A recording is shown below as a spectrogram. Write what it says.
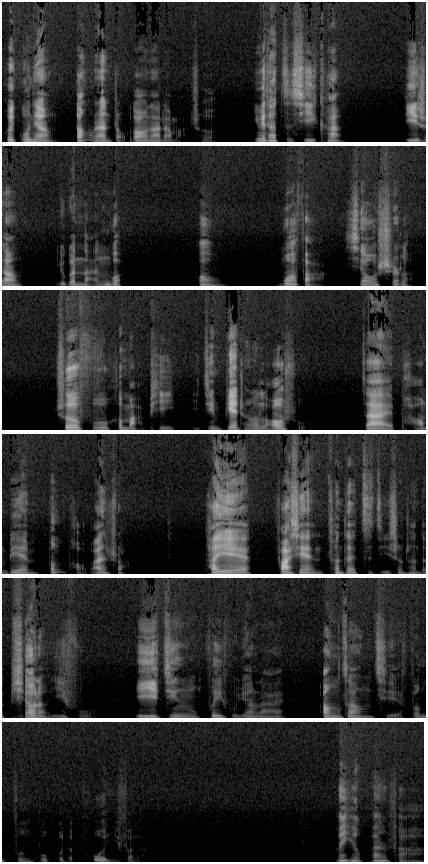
灰姑娘当然找不到那辆马车，因为她仔细一看，地上有个南瓜。哦，魔法消失了，车夫和马匹已经变成了老鼠，在旁边奔跑玩耍。他也发现穿在自己身上的漂亮衣服已经恢复原来。肮脏且缝缝补补的破衣服了，没有办法，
